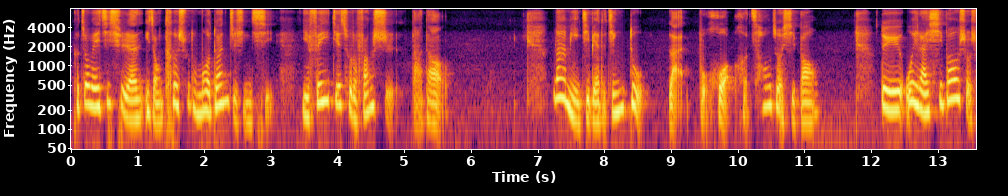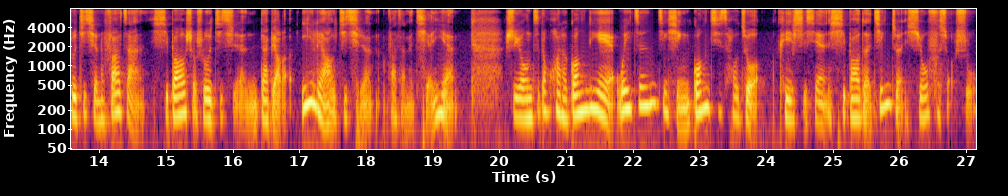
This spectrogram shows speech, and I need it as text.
可作为机器人一种特殊的末端执行器，以非接触的方式达到纳米级别的精度来捕获和操作细胞。对于未来细胞手术机器人的发展，细胞手术机器人代表了医疗机器人发展的前沿，使用自动化的光列微针进行光机操作。可以实现细胞的精准修复手术。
